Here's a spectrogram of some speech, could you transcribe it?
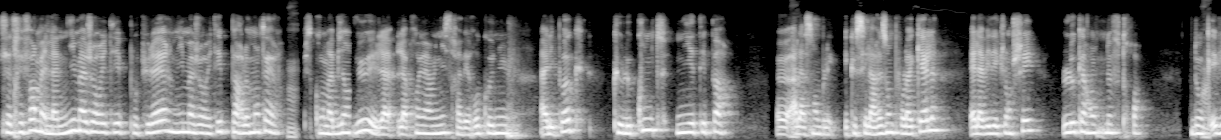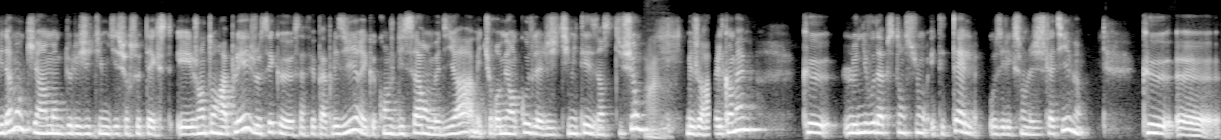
cette réforme, elle n'a ni majorité populaire ni majorité parlementaire, hum. puisqu'on a bien vu et la, la, première ministre avait reconnu à l'époque que le compte n'y était pas à l'Assemblée et que c'est la raison pour laquelle elle avait déclenché le 49-3. Donc évidemment qu'il y a un manque de légitimité sur ce texte. Et j'entends rappeler, je sais que ça fait pas plaisir et que quand je dis ça, on me dit ah mais tu remets en cause la légitimité des institutions. Mais je rappelle quand même que le niveau d'abstention était tel aux élections législatives que euh,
